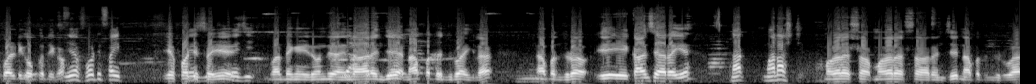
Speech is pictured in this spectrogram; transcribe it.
ಕ್ವಾಲಿಟಿ ಒಪ್ಪಿದ್ದೀವಿ ಫೋರ್ಟಿ ಫೈವ್ ஏ ஃபார்ட்டி ஃபைவ் வந்துங்க இது வந்து இந்த ஆரஞ்சு நாற்பத்தஞ்சு ரூபாய்ங்களா நாற்பத்தஞ்சு ரூபா. ஏ காஞ்சி ஆராயே மகாராஷ்டிரா. மகாராஷ்டிரா மகாராஷ்டிரா ஆரஞ்சு நாற்பத்தஞ்சு ரூபா.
